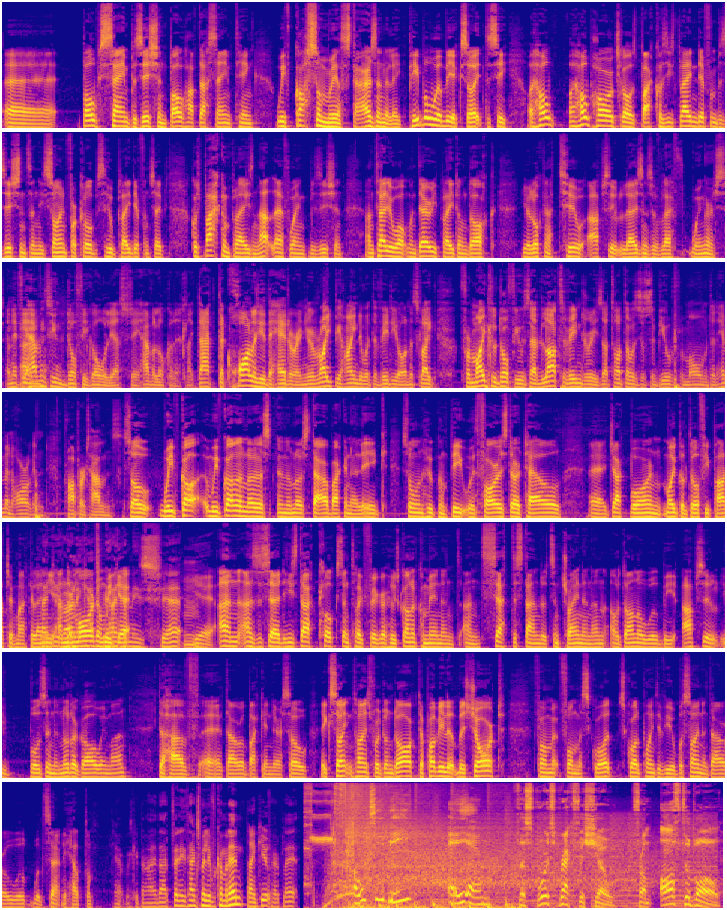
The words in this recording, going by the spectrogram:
Uh, both same position, both have that same thing. We've got some real stars in the league. People will be excited to see. I hope I hope Horgs goes back because he's played in different positions and he's signed for clubs who play different shapes. Goes back and plays in that left wing position. And tell you what, when Derry played Dundalk, you're looking at two absolute legends of left wingers. And if you Um, haven't seen the Duffy goal yesterday, have a look at it. Like that, the quality of the header, and you're right behind it with the video. And it's like for Michael Duffy, who's had lots of injuries, I thought that was just a beautiful moment. And him and Horgan, proper talents. So we've got we've got another another star back in the league, someone who compete with Forrester Towell, uh, Jack Byrne, Michael Duffy, Patrick McEleney, and the more than we get, him, he's- yeah. yeah. And as I said, he's that Cluxton type figure who's going to come in and, and set the standards in training, and O'Donnell will be absolutely buzzing. Another Galway man to have uh, Daryl back in there. So exciting times for Dundalk. They're probably a little bit short from from a squad squad point of view, but signing Daryl will, will certainly help them. Yeah, we'll keep an eye on that. Vinny, thanks a million for coming in. Thank you. Fair play. OTB AM. The Sports Breakfast Show from Off the Ball.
